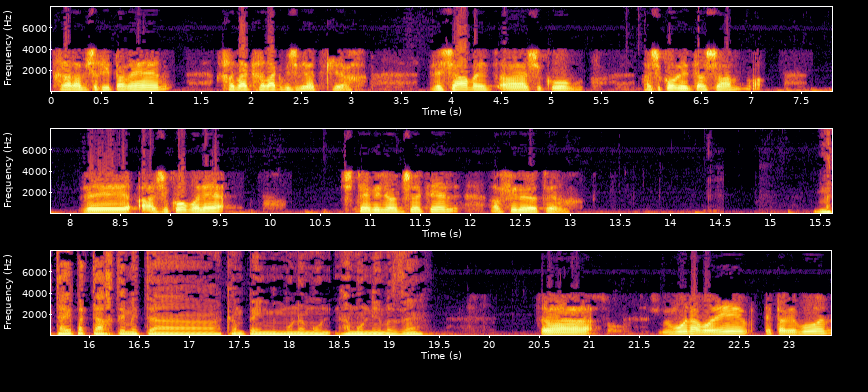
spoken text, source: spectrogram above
צריך להמשיך להתאמן חזק חזק בשביל להצליח. ושם השיקום, השיקום נמצא שם, והשיקום עולה 2 מיליון שקל, אפילו יותר. מתי פתחתם את הקמפיין מימון המונים הזה? את המימון המונים, את המימון,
